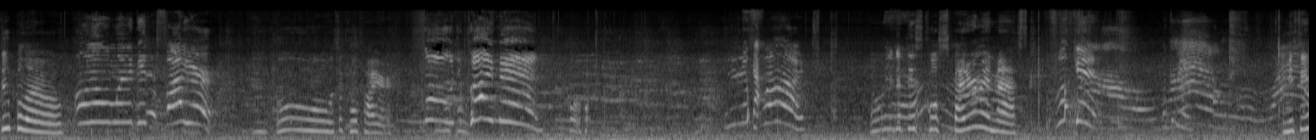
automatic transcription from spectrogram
Duplo. Oh, I want to get a fire. Oh, it's a cool fire. So, the fireman. Oh, look at this cool Spider-Man mask. Look it. Look at me. Let me see.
